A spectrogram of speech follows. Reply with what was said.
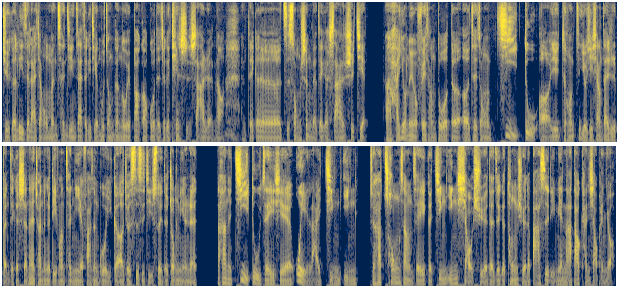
举个例子来讲，我们曾经在这个节目中跟各位报告过的这个天使杀人哦，这个紫松胜的这个杀人事件啊，还有呢有非常多的呃这种嫉妒呃，一种尤其像在日本这个神奈川那个地方，曾经也发生过一个就四十几岁的中年人，那他呢嫉妒这一些未来精英，所以他冲上这一个精英小学的这个通学的巴士里面，拿刀砍小朋友。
